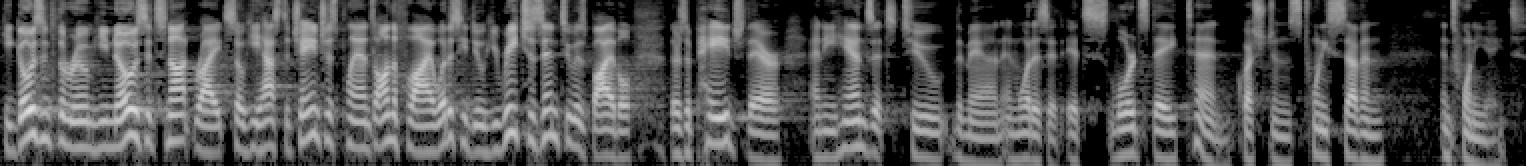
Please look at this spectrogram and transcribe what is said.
he goes into the room. He knows it's not right, so he has to change his plans on the fly. What does he do? He reaches into his Bible. There's a page there, and he hands it to the man. And what is it? It's Lord's Day 10, questions 27 and 28.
